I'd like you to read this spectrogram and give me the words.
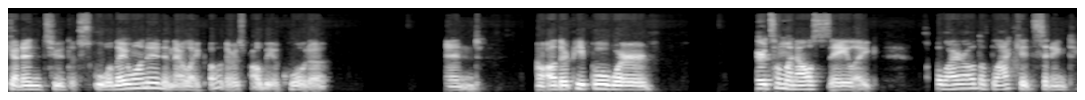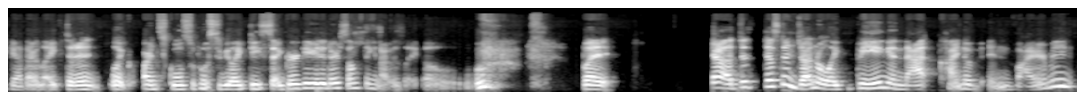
get into the school they wanted, and they're like, "Oh, there was probably a quota," and you know, other people were. I heard someone else say like, "Why are all the black kids sitting together? Like, didn't like aren't schools supposed to be like desegregated or something?" And I was like, "Oh," but yeah, just just in general, like being in that kind of environment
